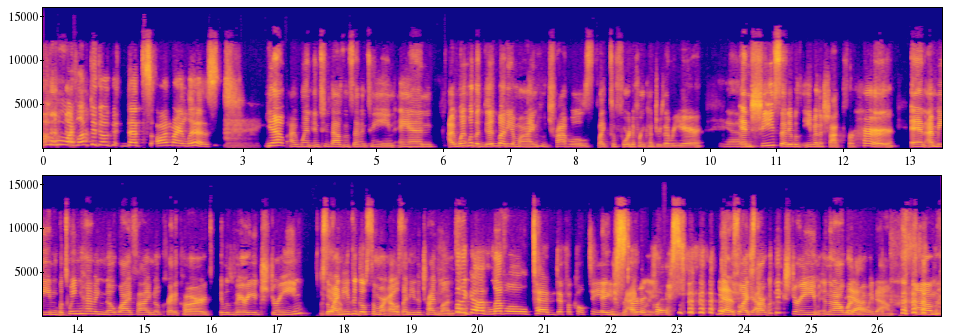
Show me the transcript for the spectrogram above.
Oh, I'd love to go. That's on my list. Yeah, I went in 2017 and I went with a good buddy of mine who travels like to four different countries every year. Yeah. And she said it was even a shock for her. And I mean, between having no Wi Fi, no credit cards, it was very extreme. So I need to go somewhere else. I need to try London. like a level 10 difficulty starting place. yeah. So I Yeah. start with extreme and then I'll work Yeah. my way down. Um,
